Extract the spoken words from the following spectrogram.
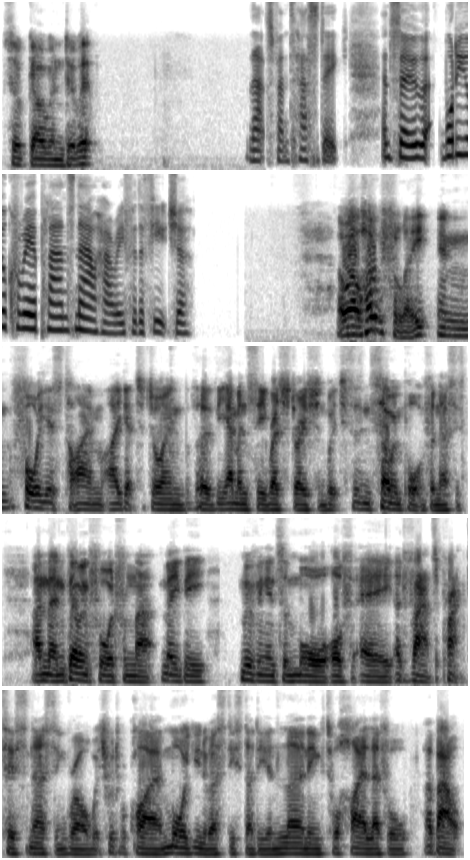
so go and do it. That's fantastic. And so, what are your career plans now, Harry, for the future? Well, hopefully, in four years' time, I get to join the, the NMC registration, which is so important for nurses. And then going forward from that, maybe moving into more of a advanced practice nursing role, which would require more university study and learning to a higher level about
